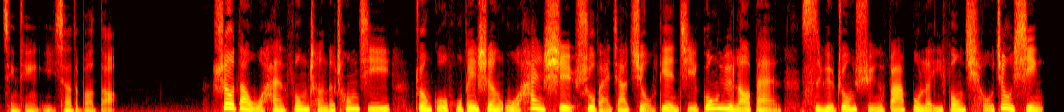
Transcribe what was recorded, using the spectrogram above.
请听以下的报道：受到武汉封城的冲击，中国湖北省武汉市数百家酒店及公寓老板四月中旬发布了一封求救信，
